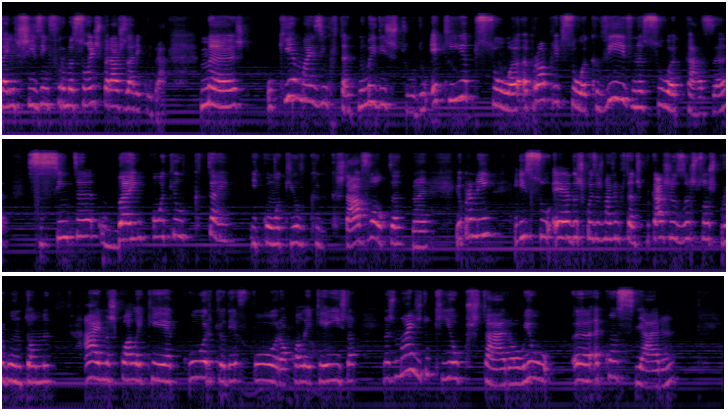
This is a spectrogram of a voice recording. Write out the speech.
Tem X informações para ajudar a equilibrar. Mas o que é mais importante no meio disto tudo é que a pessoa, a própria pessoa que vive na sua casa, se sinta bem com aquilo que tem e com aquilo que, que, está à volta, não é? Eu, para mim, isso é das coisas mais importantes, porque às vezes as pessoas perguntam-me, ai, mas qual é que é a cor que eu devo pôr, ou qual é que é isto, mas mais do que eu gostar ou eu uh, aconselhar,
